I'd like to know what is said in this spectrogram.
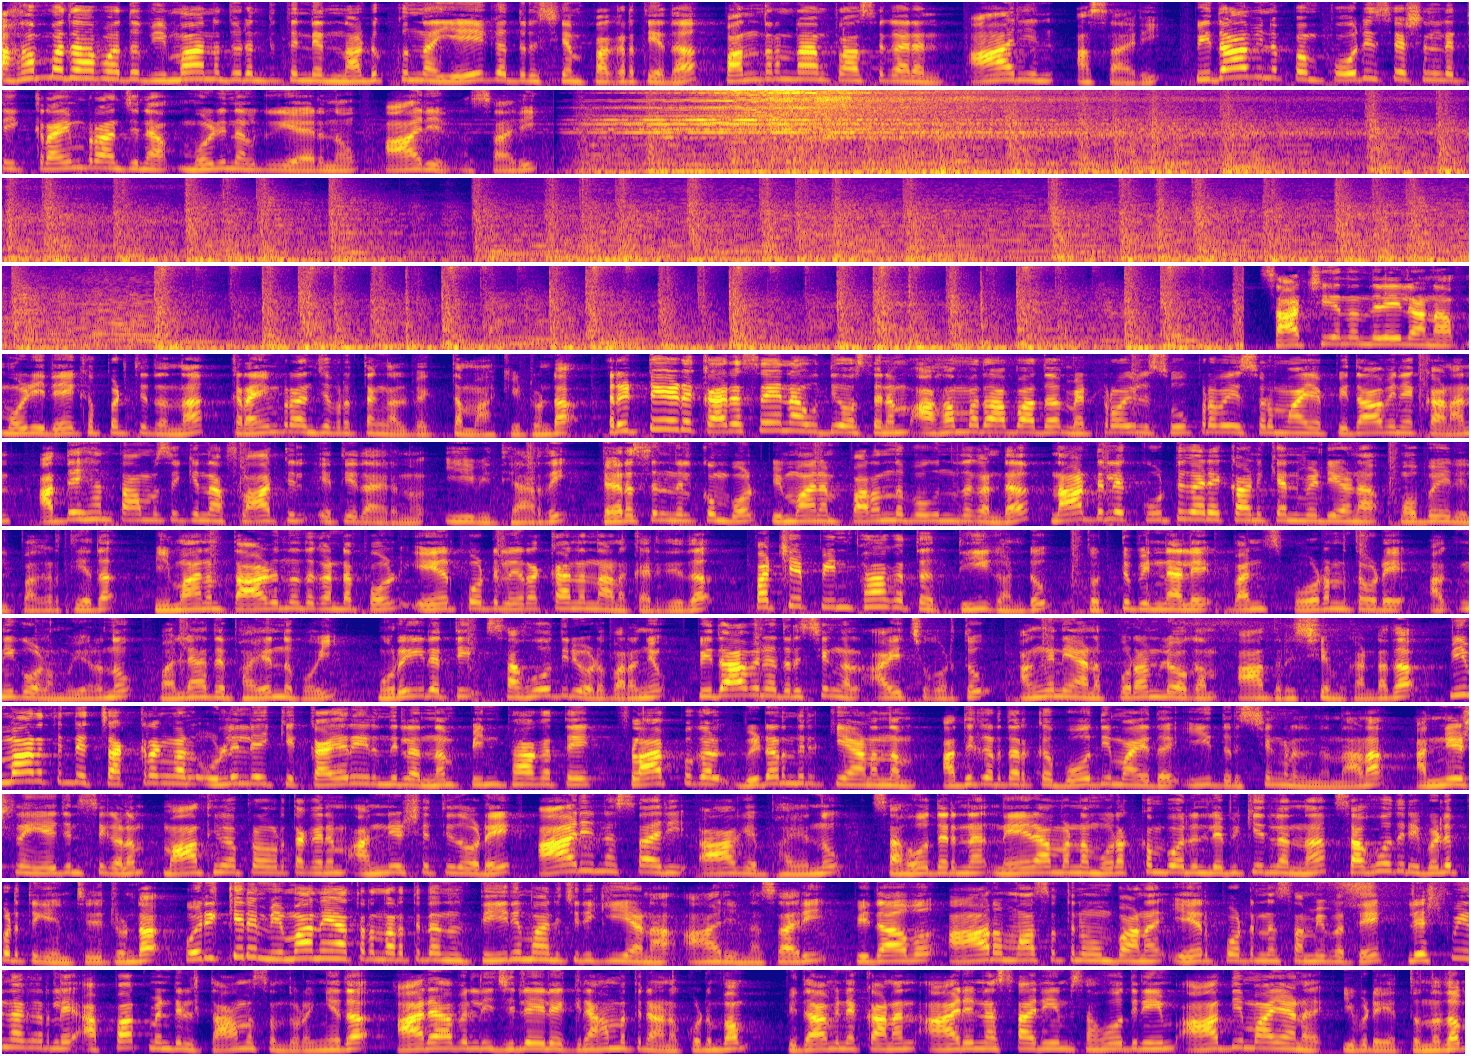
അഹമ്മദാബാദ് വിമാന ദുരന്തത്തിന്റെ നടുക്കുന്ന ഏക ദൃശ്യം പകർത്തിയത് പന്ത്രണ്ടാം ക്ലാസ്സുകാരൻ ആര്യൻ അസാരി. പിതാവിനൊപ്പം പോലീസ് സ്റ്റേഷനിലെത്തി ക്രൈംബ്രാഞ്ചിന് മൊഴി നൽകുകയായിരുന്നു ആര്യൻ അസാരി. സാക്ഷി എന്ന നിലയിലാണ് മൊഴി രേഖപ്പെടുത്തിയതെന്ന് ക്രൈംബ്രാഞ്ച് വൃത്തങ്ങൾ വ്യക്തമാക്കിയിട്ടുണ്ട്. റിട്ടയേർഡ് കരസേനാ ഉദ്യോഗസ്ഥനും അഹമ്മദാബാദ് മെട്രോയിൽ സൂപ്പർവൈസറുമായ പിതാവിനെ കാണാൻ അദ്ദേഹം താമസിക്കുന്ന ഫ്ളാറ്റിൽ എത്തിയതായിരുന്നു ഈ വിദ്യാർത്ഥി. ടെറസിൽ നിൽക്കുമ്പോൾ വിമാനം പറന്നു പോകുന്നത് കണ്ട് നാട്ടിലെ കൂട്ടുകാരെ കാണിക്കാൻ വേണ്ടിയാണ് മൊബൈലിൽ പകർത്തിയത്. വിമാനം താഴുന്നത് കണ്ടപ്പോൾ എയർപോർട്ടിൽ ഇറക്കാനെന്നാണ് കരുതിയത്. പക്ഷേ പിൻഭാഗത്ത് തീ കണ്ടു. തൊട്ടു പിന്നാലെ വൻ സ്ഫോടനത്തോടെ അഗ്നിഗോളം ഉയർന്നു. വല്ലാതെ ഭയന്നുപോയി. മുറിയിലെത്തി സഹോദരിയോട് പറഞ്ഞു പിതാവിന് ദൃശ്യങ്ങൾ അയച്ചു കൊടുത്തു അങ്ങനെയാണ് പുറം ലോകം ആ ദൃശ്യം കണ്ടത്. വിമാനത്തിന്റെ ചക്രങ്ങൾ ഉള്ളിലേക്ക് കയറിയിരുന്നില്ലെന്നും പിൻഭാഗത്തെ ഫ്ളാപ്പുകൾ വിടർന്നിരിക്കുകയാണെന്നും അധികൃതർക്ക് ബോധ്യമായത് ഈ ദൃശ്യങ്ങളിൽ നിന്നാണ്. അന്വേഷണ ഏജൻസികളും മാധ്യമപ്രവർത്തകരും അന്വേഷിച്ചതോടെ ആര്യൻ അസാരി ആകെ ഭയന്നു. സഹോദരന് നേരാമണ്ണം ഉറക്കം പോലും ലഭിക്കില്ലെന്ന് സഹോദരി വെളിപ്പെടുത്തുകയും ചെയ്തിട്ടുണ്ട്. ഒരിക്കലും വിമാനയാത്ര നടത്തില്ലെന്ന് തീരുമാനിച്ചിരിക്കുകയാണ് ആര്യൻ അസാരി. പിതാവ് ആറു മാസത്തിനു മുമ്പാണ് എയർപോർട്ടിന് സമീപത്തെ ലക്ഷ്മി നഗറിലെ അപ്പാർട്ട്മെന്റിൽ താമസം തുടങ്ങിയത്. ആരാവല്ലി ജില്ലയിലെ ഗ്രാമത്തിലാണ് കുടുംബം. പിതാവിനെ കാണാൻ ആര്യൻ അസാരിയും സഹോദരിയും ആദ്യമായാണ് ഇവിടെ എത്തുന്നത്.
